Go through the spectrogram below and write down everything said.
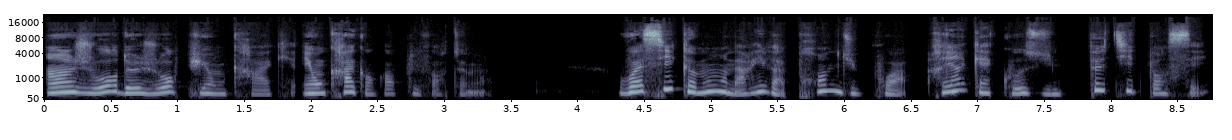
Un jour, deux jours, puis on craque, et on craque encore plus fortement. Voici comment on arrive à prendre du poids rien qu'à cause d'une petite pensée.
